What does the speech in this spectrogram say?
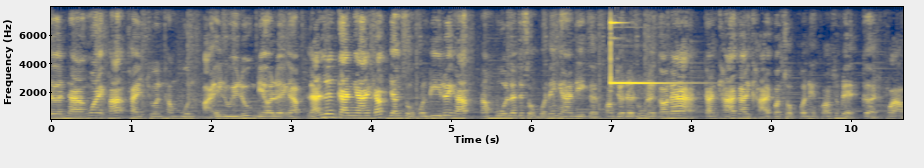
เดินทางไหว้พระใครชวนทำบุญไปลุยลูกเดียวเลยครับและเรื่องการงานครับยังส่งผลดีด้วยครับทำบุญแล้วจะส่งผลให้งานดีเกิดความเจริญรุ่งเรืองก้าวหน้า การค้าการขายประสบผลแห่งความสำเร็จเกิดความ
